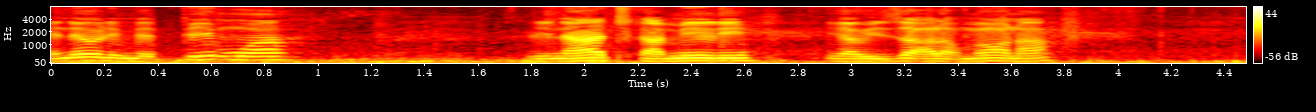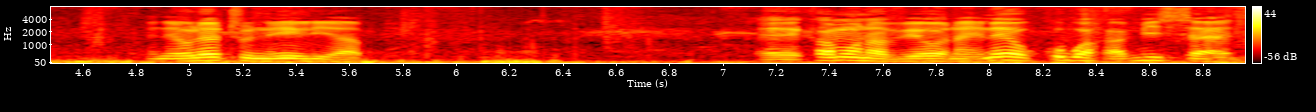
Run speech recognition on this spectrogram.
eneo limepimwa, lina hati kamili ya wizara. Umeona eneo letu ni hili hapa e, kama unavyoona eneo kubwa kabisa yani.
